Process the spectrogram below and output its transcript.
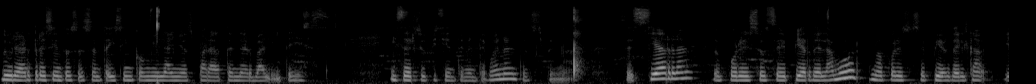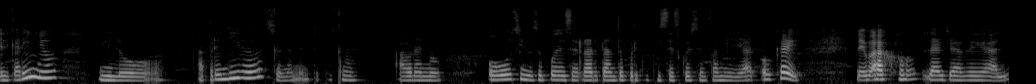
durar 365 mil años para tener validez y ser suficientemente bueno. Entonces, pues nada, se cierra, no por eso se pierde el amor, no por eso se pierde el, el cariño, ni lo aprendido, solamente pues no, ahora no. O si no se puede cerrar tanto porque quizás es cuestión familiar, ok, le bajo la llave al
